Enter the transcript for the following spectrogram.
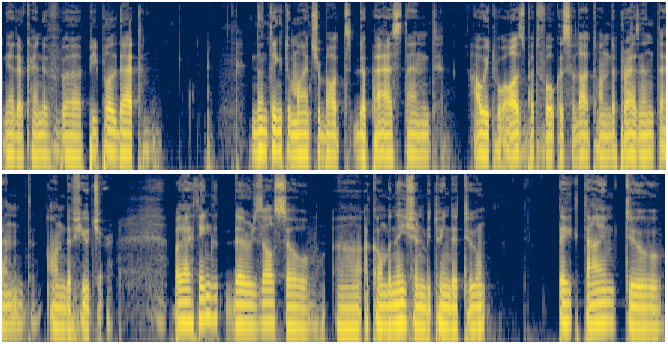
the other kind of uh, people that don't think too much about the past and how it was, but focus a lot on the present and on the future. But I think there is also uh, a combination between the two. Take time to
